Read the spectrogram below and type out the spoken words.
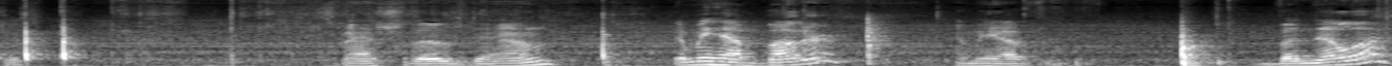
Just smash those down. Then we have butter and we have vanilla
